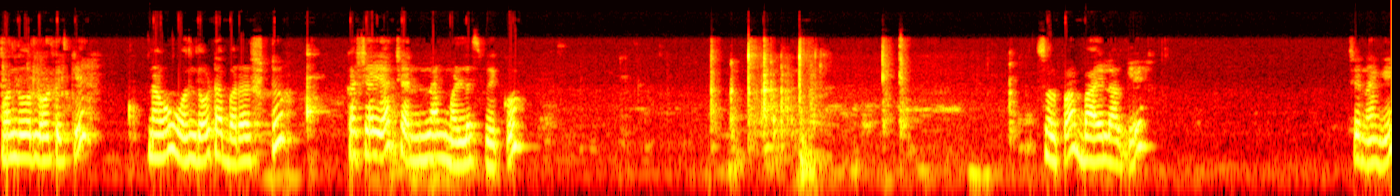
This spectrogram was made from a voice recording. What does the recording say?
ಒಂದೂವರೆ ಲೋಟಕ್ಕೆ ನಾವು ಒಂದು ಲೋಟ ಬರೋಷ್ಟು ಕಷಾಯ ಚೆನ್ನಾಗಿ ಮಳ್ಳಿಸ್ಬೇಕು. ಸ್ವಲ್ಪ ಬಾಯ್ಲಾಗಲಿ ಚೆನ್ನಾಗಿ.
